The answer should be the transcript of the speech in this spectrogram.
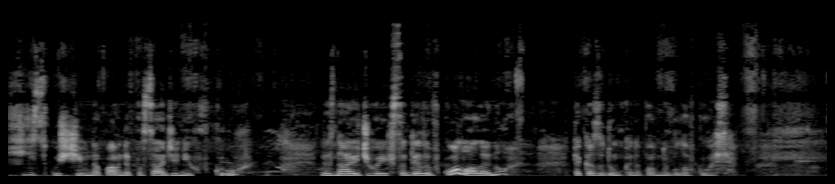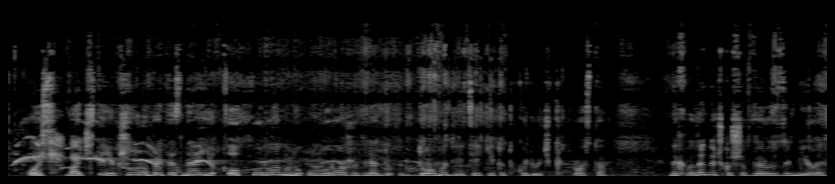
шість кущів, напевне, посаджених в круг. Не знаю, чого їх садили в коло, але ну така задумка, напевно, була в когось. Ось, бачите, якщо робити з неї охоронну огорожу для дому, дивіться, які тут колючки. Просто на хвилиночку, щоб ви розуміли.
